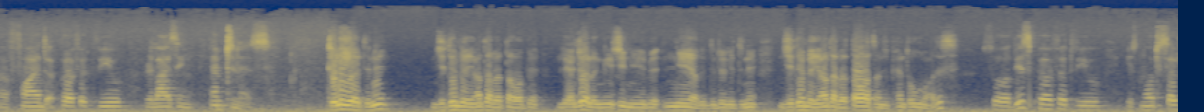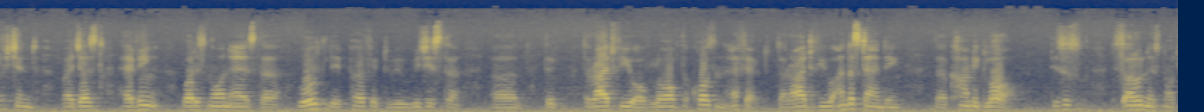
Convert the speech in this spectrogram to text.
uh, find a perfect view realizing emptiness. Tele ya dine jeden be yang da da be len de le ngin shi ni be ni ya de de dine jeden be yang da da zang pen to ma des so this perfect view is not sufficient by just having what is known as the worldly perfect view which is the uh, the the right view of law of the cause and effect the right view understanding the karmic law. This is this alone is not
